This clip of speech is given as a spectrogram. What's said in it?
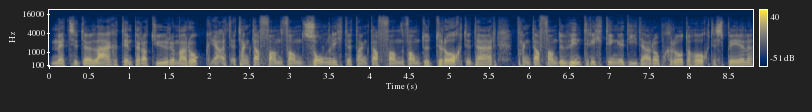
met de lage temperaturen, maar ook, ja, het, het hangt af van, van zonlicht, het hangt af van, van de droogte daar, het hangt af van de windrichtingen die daar op grote hoogte spelen.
